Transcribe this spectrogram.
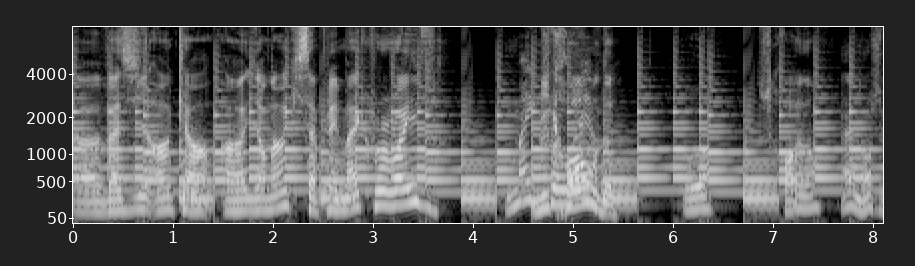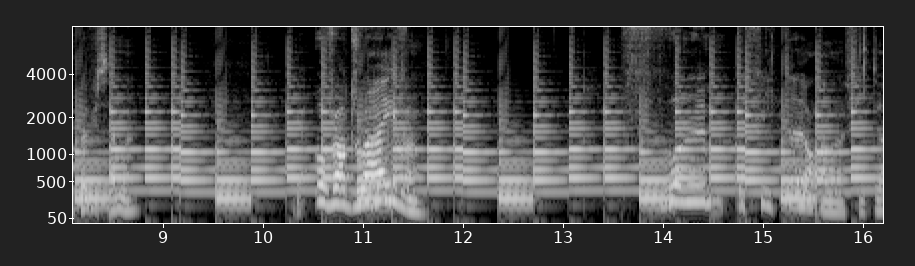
Euh, Vas-y, un qu'un- un- il y en a un qui s'appelait Microwave Microwave. Micro-ondes Oh. Je crois, non? Ah non, j'ai pas vu ça, moi. Il y a Overdrive. Volume filter. Ah, filter,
